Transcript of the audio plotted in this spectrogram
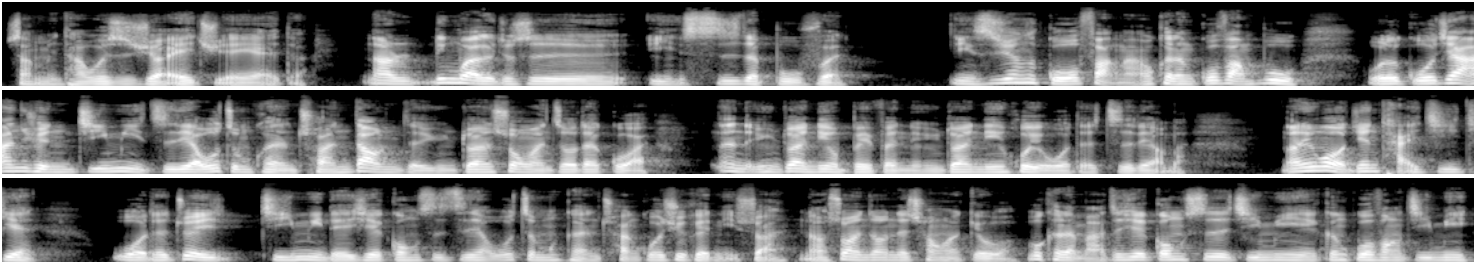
上面它会是需要 Edge AI 的。那另外一个就是隐私的部分，隐私就像是国防啊，我可能国防部我的国家安全机密资料，我怎么可能传到你的云端算完之后再过来？那你的云端一定有备份的，云端一定会有我的资料嘛。那另外我今天台积电，我的最机密的一些公司资料，我怎么可能传过去给你算？然后算完之后你再传回给我？不可能吧？这些公司的机密跟国防机密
